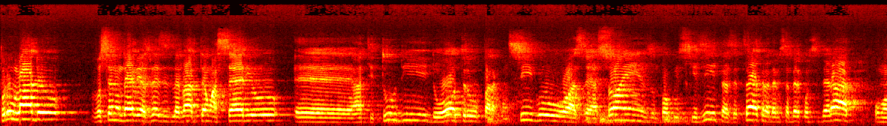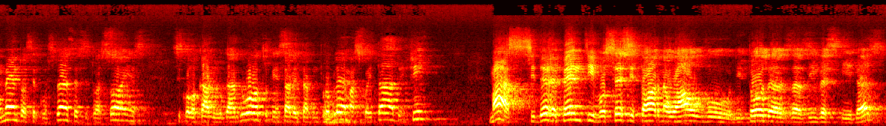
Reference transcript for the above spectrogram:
por um lado, você não deve, às vezes, levar tão a sério eh, a atitude do outro para consigo, as reações um pouco esquisitas, etc. Deve saber considerar o momento, as circunstâncias, as situações, se colocar no lugar do outro, quem sabe ele está com problemas, coitado, enfim. Mas, se de repente você se torna o alvo de todas as investidas,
